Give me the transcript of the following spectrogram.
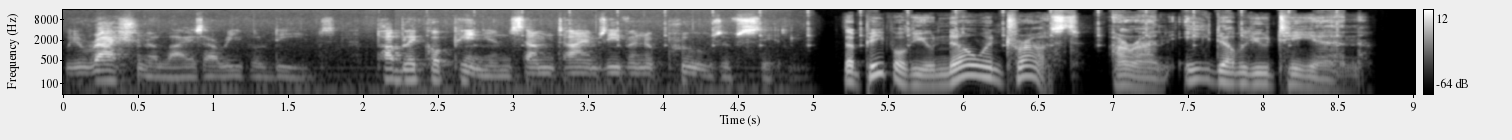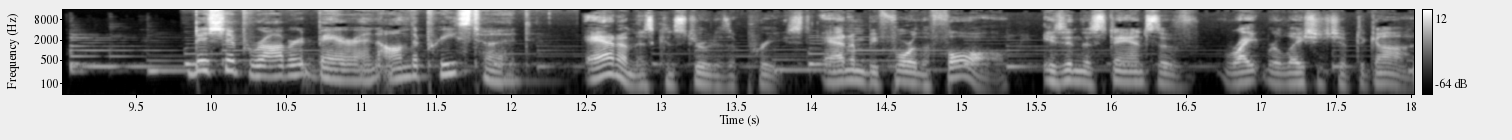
We rationalize our evil deeds. Public opinion sometimes even approves of sin. The people you know and trust are on E EWTN. Bishop Robert Barron on the priesthood. Adam is construed as a priest. Adam, before the fall, is in the stance of right relationship to God.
